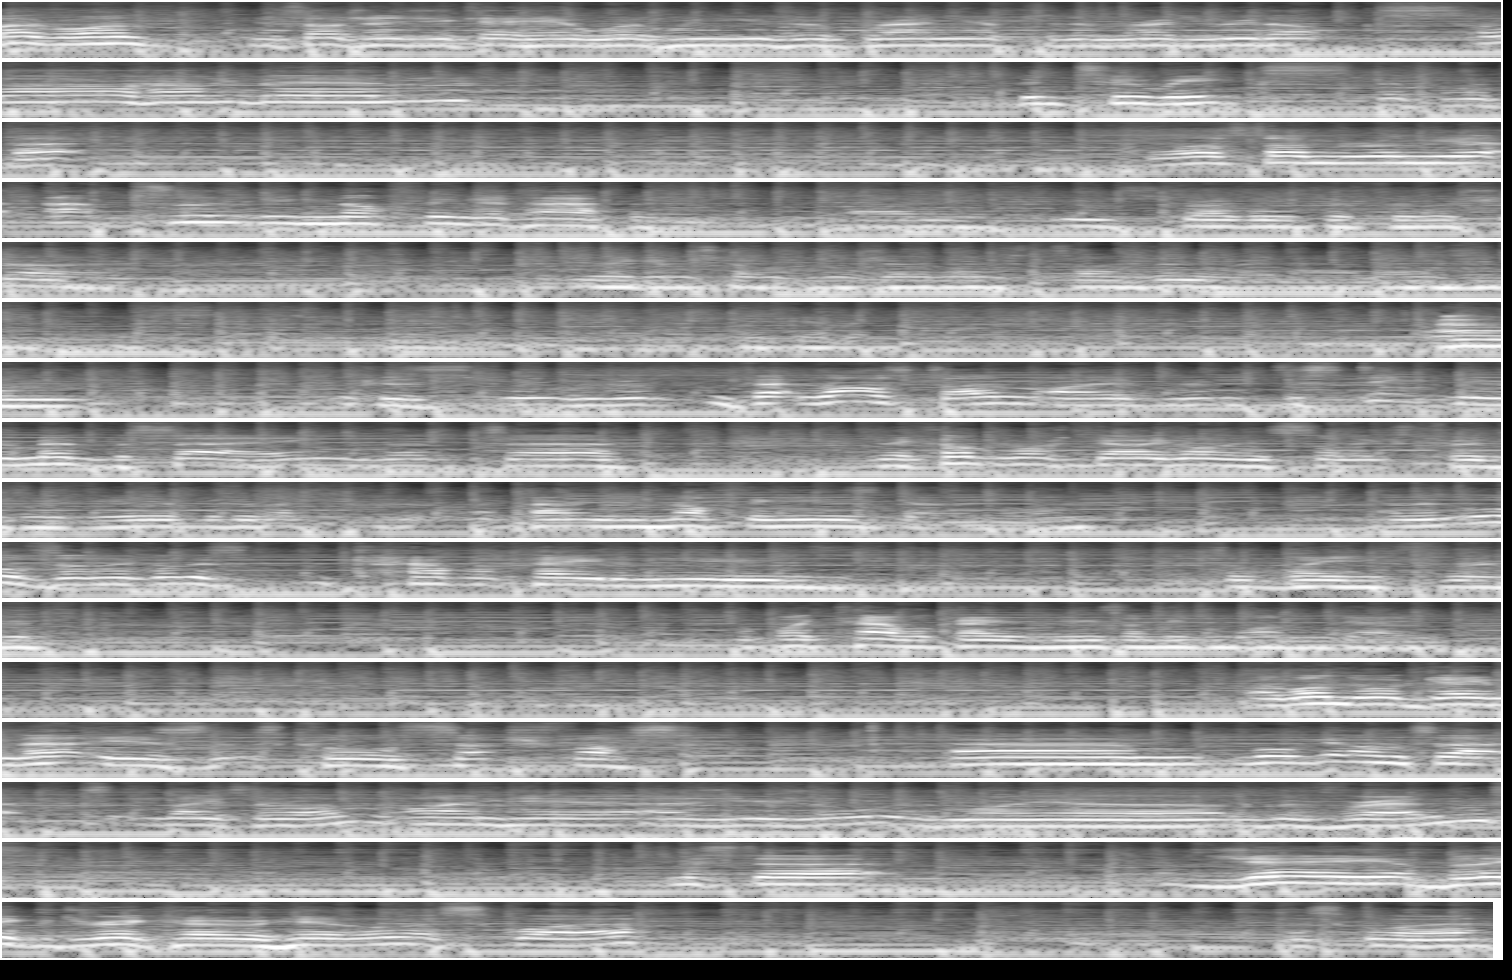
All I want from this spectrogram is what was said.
Hi everyone, it's Sergeant UK here, welcoming you to a brand new episode of Radio Redux. Hello, how have you been? It's been two weeks, therefore we're back. The last time we were on the air, absolutely nothing had happened. Um, we struggled to fill the show. They're going to struggle fill a show most of the times anyway nowadays. It's- it's- we get it. Um, because we, we, in fact last time I distinctly remember saying that uh, there can't be much going on in Sonic's 20th year because apparently nothing is going on. And then all of a sudden they've got this cavalcade of news to wade through. And by cavalcade of news I mean one game. I wonder what game that is that's caused such fuss. Um, we'll get on to that later on. I'm here as usual with my uh, good friend, Mr. J. Blake Hill, Esquire. Esquire.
